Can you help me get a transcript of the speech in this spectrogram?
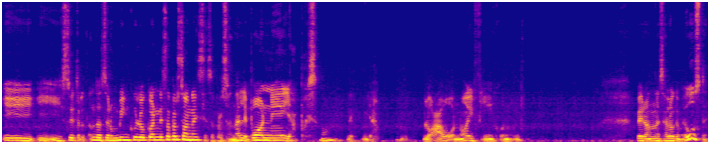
y, y, estoy tratando de hacer un vínculo con esa persona y si esa persona le pone, ya pues, ¿no? Ya, lo hago, ¿no? Y fijo, ¿no? Pero no es algo que me guste.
